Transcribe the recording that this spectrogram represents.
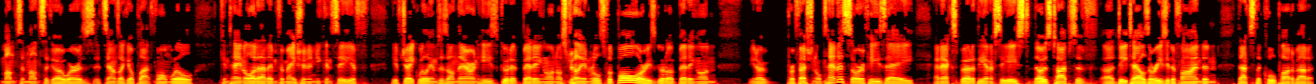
months and months ago. Whereas it sounds like your platform will contain a lot of that information, and you can see if if Jake Williams is on there and he's good at betting on Australian rules football or he's good at betting on, you know, professional tennis or if he's a an expert at the NFC East. Those types of uh, details are easy to find, and that's the cool part about it.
